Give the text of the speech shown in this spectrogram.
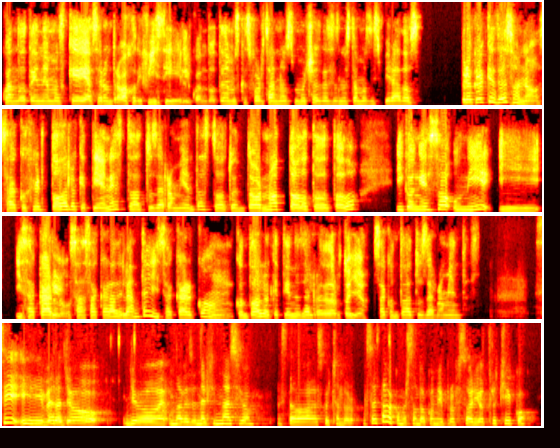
cuando tenemos que hacer un trabajo difícil, cuando tenemos que esforzarnos, muchas veces no estamos inspirados. Pero creo que es eso, ¿no? O sea, coger todo lo que tienes, todas tus herramientas, todo tu entorno, todo, todo, todo, y con eso unir y, y sacarlo, o sea, sacar adelante y sacar con, con, todo lo que tienes alrededor tuyo, o sea, con todas tus herramientas. Sí, y Vera, yo, yo una vez en el gimnasio estaba escuchando, o sea, estaba conversando con mi profesor y otro chico,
